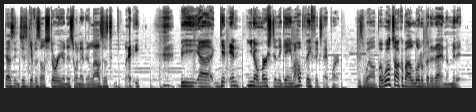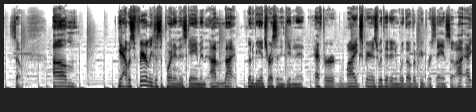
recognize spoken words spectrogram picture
doesn't just give us a story on this one that allows us to play the uh, get in you know immersed in the game. I hope they fix that part as well. But we'll talk about a little bit of that in a minute. So, um, yeah, I was fairly disappointed in this game, and I'm not going to be interested in getting it after my experience with it and what other people are saying. So I,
